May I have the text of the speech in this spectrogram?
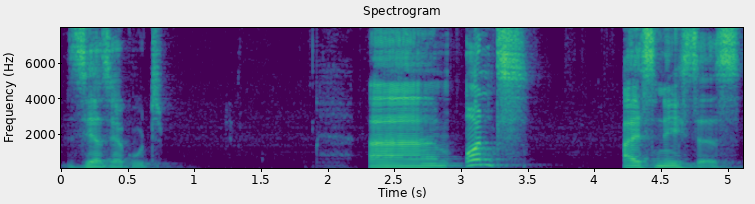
sehr, sehr gut. Ähm, und als nächstes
